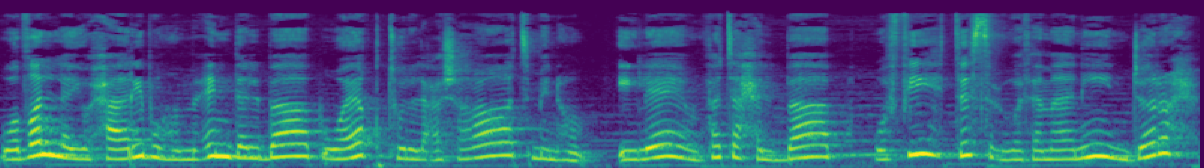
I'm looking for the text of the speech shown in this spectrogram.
وظل يحاربهم عند الباب ويقتل العشرات منهم. إلين فتح الباب وفيه تسع وثمانين جرح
